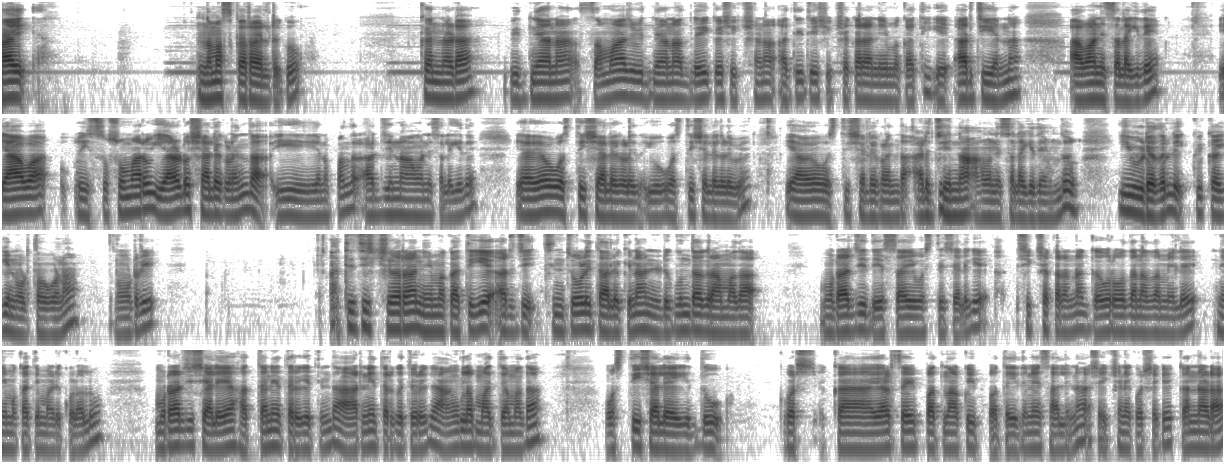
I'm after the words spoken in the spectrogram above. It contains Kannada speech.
ಹಾಯ್. ನಮಸ್ಕಾರ ಎಲ್ರಿಗೂ. ಕನ್ನಡ ವಿಜ್ಞಾನ, ಸಮಾಜ ವಿಜ್ಞಾನ, ದೈಹಿಕ ಶಿಕ್ಷಣ, ಅತಿಥಿ ಶಿಕ್ಷಕರ ನೇಮಕಾತಿಗೆ ಅರ್ಜಿಯನ್ನು ಆಹ್ವಾನಿಸಲಾಗಿದೆ. ಯಾವ ಸುಮಾರು ಎರಡು ಶಾಲೆಗಳಿಂದ ಈ ಏನಪ್ಪ ಅಂದ್ರೆ ಅರ್ಜಿಯನ್ನು ಆಹ್ವಾನಿಸಲಾಗಿದೆ. ಯಾವ್ಯಾವ ವಸ್ತಿ ಶಾಲೆಗಳು ಇವು ವಸತಿ ಶಾಲೆಗಳಿವೆ. ಯಾವ್ಯಾವ ವಸತಿ ಶಾಲೆಗಳಿಂದ ಅರ್ಜಿಯನ್ನು ಆಹ್ವಾನಿಸಲಾಗಿದೆ ಎಂದು ಈ ವಿಡಿಯೋದಲ್ಲಿ ಕ್ವಿಕ್ಕಾಗಿ ನೋಡ್ತಾ ಹೋಗೋಣ. ನೋಡ್ರಿ. ಅತಿಥಿ ಶಿಕ್ಷಕರ ನೇಮಕಾತಿಗೆ ಅರ್ಜಿ, ಚಿಂಚೋಳಿ ತಾಲೂಕಿನ ನಿಡಗುಂದ ಗ್ರಾಮದ ಮೊರಾರ್ಜಿ ದೇಸಾಯಿ ವಸತಿ ಶಾಲೆಗೆ ಶಿಕ್ಷಕರನ್ನು ಗೌರವಧನದ ಮೇಲೆ ನೇಮಕಾತಿ ಮಾಡಿಕೊಳ್ಳಲು ಮೊರಾರ್ಜಿ ಶಾಲೆಯ ಹತ್ತನೇ ತರಗತಿಯಿಂದ ಆರನೇ ತರಗತಿವರೆಗೆ ಆಂಗ್ಲ ಮಾಧ್ಯಮದ ವಸತಿ ಶಾಲೆಯಾಗಿದ್ದು, ವರ್ಷ, ಕ, ಎರಡು ಸಾವಿರದ ಇಪ್ಪತ್ತ್ನಾಲ್ಕು ಇಪ್ಪತ್ತೈದನೇ ಸಾಲಿನ ಶೈಕ್ಷಣಿಕ ವರ್ಷಕ್ಕೆ ಕನ್ನಡ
